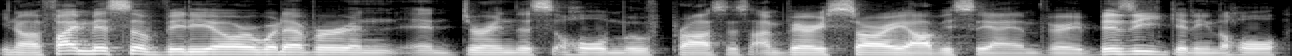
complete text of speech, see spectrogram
you know, if I miss a video or whatever and, and during this whole move process, I'm very sorry. Obviously, I am very busy getting the whole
